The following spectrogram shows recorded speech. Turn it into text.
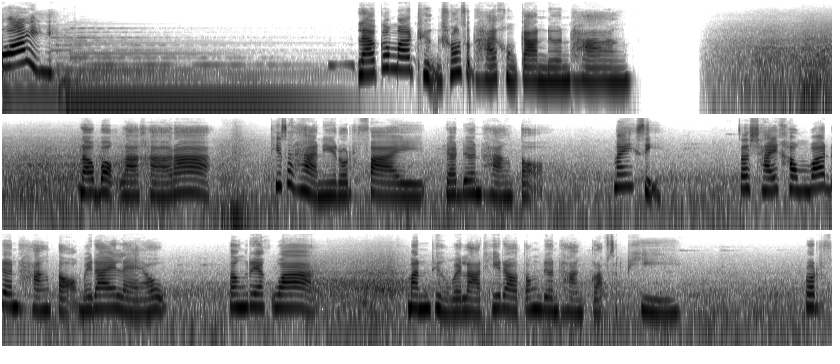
เว้ย แล้วก็มาถึงช่วงสุดท้ายของการเดินทาง เราบอกลาคาร่าที่สถานีรถไฟแล้วเดินทางต่อ ไม่สิ จะใช้คำว่าเดินทางต่อไม่ได้แล้ว ต้องเรียกว่า มันถึงเวลาที่เราต้องเดินทางกลับสักที รถไฟ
